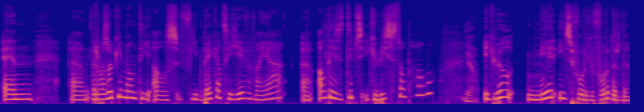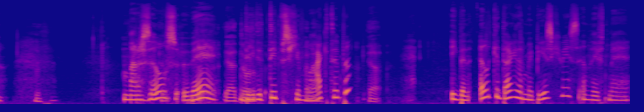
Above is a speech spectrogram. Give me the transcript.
En ehm, er was ook iemand die als feedback had gegeven van ja, eh, al deze tips, ik wist dat al. Ja. Ik wil meer iets voor gevorderden. Mhm. Maar zelfs wij, Ja, door die de de- tips gemaakt hebben, Ja. Ik ben elke dag daarmee bezig geweest en dat heeft mij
